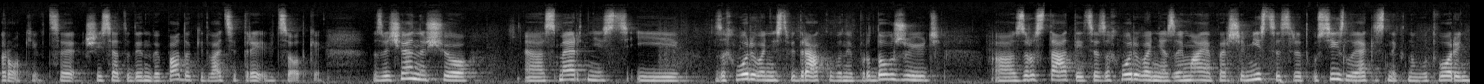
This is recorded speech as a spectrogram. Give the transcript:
років. Це 61 випадок і 23%. Звичайно, що е, смертність і захворюваність від раку вони продовжують е, зростати. І це захворювання займає перше місце серед усіх злоякісних новотворень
